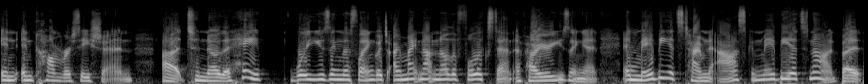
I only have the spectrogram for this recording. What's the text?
in in conversation uh, to know that hey we're using this language i might not know the full extent of how you're using it and maybe it's time to ask and maybe it's not but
